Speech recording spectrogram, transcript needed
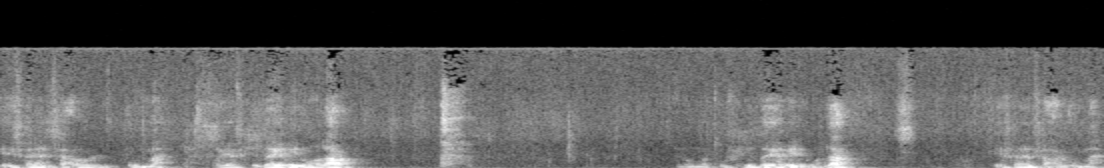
كيف ننفع الأمة وهي في ضير وضرر الأمة في ضير وضرر كيف ننفع الأمة؟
